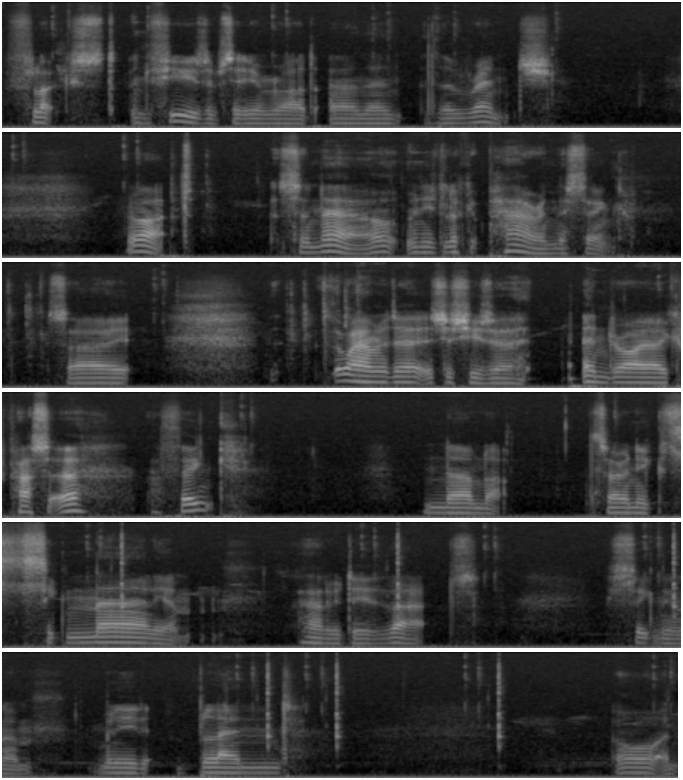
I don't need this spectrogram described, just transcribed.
Fluxed infused obsidian rod and then the wrench. Right, so now we need to look at power in this thing. So the way I'm going to do it is just use a Ender IO capacitor, I think. No, I'm not. So I need signalum. How do we do that? Signalum. We need blend or an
